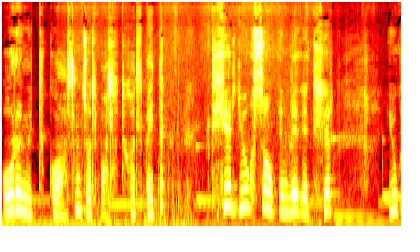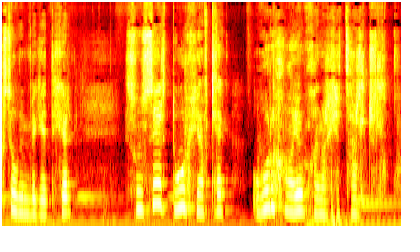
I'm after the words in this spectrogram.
өөрөө мэдэхгүй олон зүйл болох тохиол байдаг. Тэгэхээр юу гэсэн үг юм бэ гэх тэгэхээр юу гэсэн үг юм бэ гэх тэгэхээр сүнсээр дүүрэх явдлыг өөрийнхөө оюун ухаанаар хязгаарлаж болохгүй.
